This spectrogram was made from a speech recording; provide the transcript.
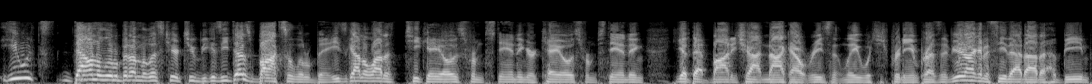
he was down a little bit on the list here too because he does box a little bit. He's got a lot of TKOs from standing or KOs from standing. He got that body shot knockout recently, which is pretty impressive. You're not going to see that out of Khabib,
